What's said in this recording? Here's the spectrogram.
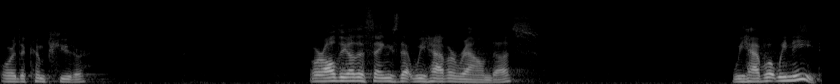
or the computer, or all the other things that we have around us, we have what we need.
